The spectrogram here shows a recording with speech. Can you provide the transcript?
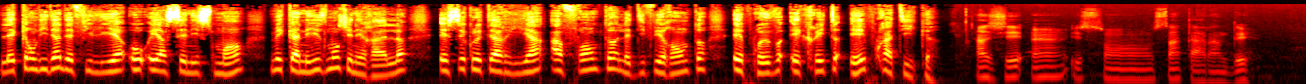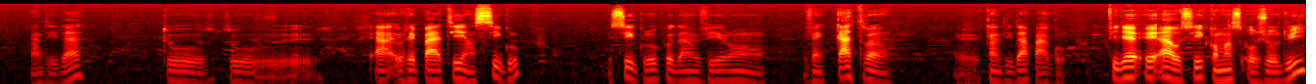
les candidats des filières eau et assainissement, mécanisme général et secrétariat affrontent les différentes épreuves écrites et pratiques. En G1, ils sont 142 candidats, euh, répartis en six groupes, six groupes d'environ 24 euh, candidats par groupe. Filière EA aussi commence aujourd'hui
